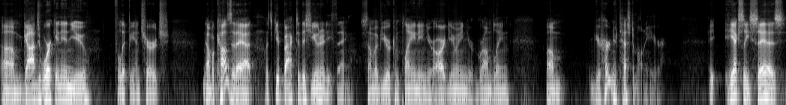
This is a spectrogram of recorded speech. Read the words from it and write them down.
Um, God's working in you, Philippian church. Now, because of that, let's get back to this unity thing. Some of you are complaining, you're arguing, you're grumbling. Um, you're hurting your testimony here. He, he actually says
